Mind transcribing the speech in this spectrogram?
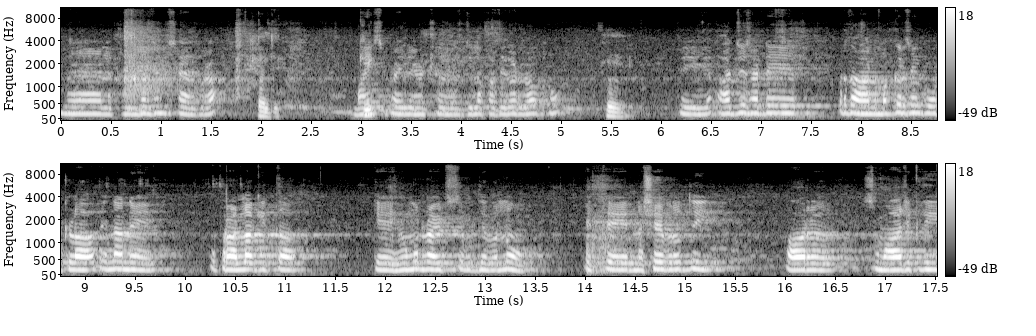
ਮੈਂ ਲਖਵਿੰਦਰ ਸਿੰਘ ਸੈਲਪੁਰਾ। ਹਾਂਜੀ। ਵਾਈਸ ਪ੍ਰੈਜ਼ੀਡੈਂਟ ਜ਼ਿਲ੍ਹਾ ਫਤਿਹਗੜ੍ਹ ਸਾਹਿਬ ਤੋਂ। ਹੂੰ। ਤੇ ਅੱਜ ਸਾਡੇ ਪ੍ਰਧਾਨ ਮੱਗਰ ਸਿੰਘ ਕੋਟਲਾ ਇਹਨਾਂ ਨੇ ਉਪਰਾਲਾ ਕੀਤਾ ਕਿ ਹਿਊਮਨ ਰਾਈਟਸ ਦੇ ਵੱਲੋਂ ਇੱਥੇ ਨਸ਼ੇ ਵਿਰੋਧੀ ਔਰ ਸਮਾਜਿਕ ਦੀ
